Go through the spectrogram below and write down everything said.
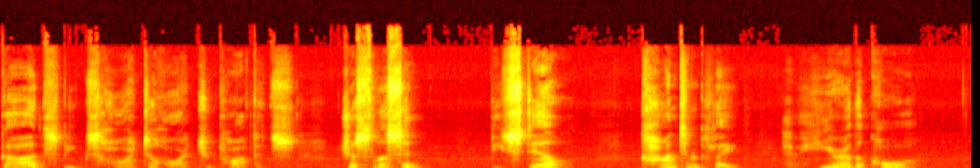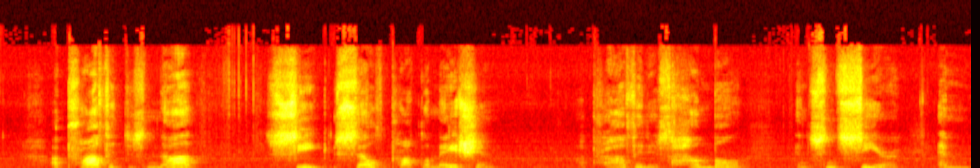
God speaks heart to heart to prophets. Just listen, be still, contemplate, and hear the call. A prophet does not seek self proclamation. A prophet is humble and sincere and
